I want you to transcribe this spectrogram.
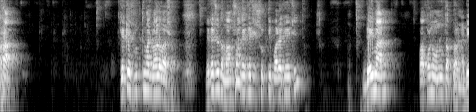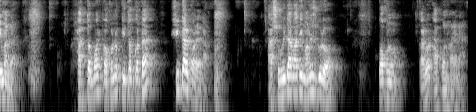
আহা। কে কে শুটকি মাছ ভালোবাসো? দেখেছ তো, মাংস আগে খেয়েছি শুটকি পরে খেয়েছি। বেইমান কখনো অনুতপ্ত হয় না, বেইমানরা। স্বার্থপর কখনো কৃতজ্ঞতা স্বীকার করে না। আর সুবিধাবাদী মানুষগুলো কখনো কারোর আপন হয় না।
